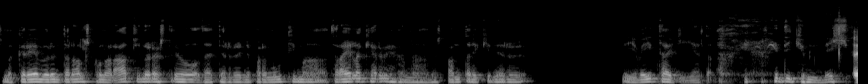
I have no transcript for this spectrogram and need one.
sem að grefur undan alls konar atvinnurekstri og þetta er reynir bara nútíma þrælakerfi, þannig að bandaríkin eru ég veit það ekki, ég, að, ég veit ekki um neitt,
